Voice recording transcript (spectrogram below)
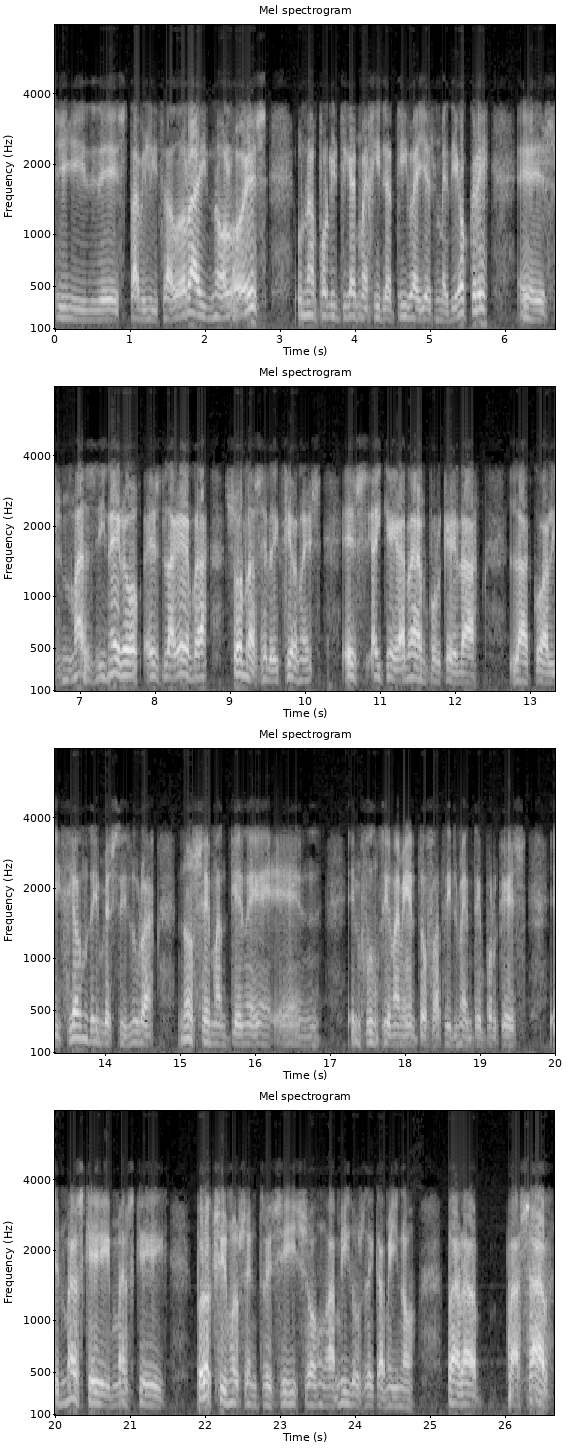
y de estabilizadora y no lo es, una política imaginativa y es mediocre, es más dinero, es la guerra, son las elecciones, es hay que ganar porque la la coalición de investidura no se mantiene en, en funcionamiento fácilmente porque es, más que más que próximos entre sí son amigos de camino para pasar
